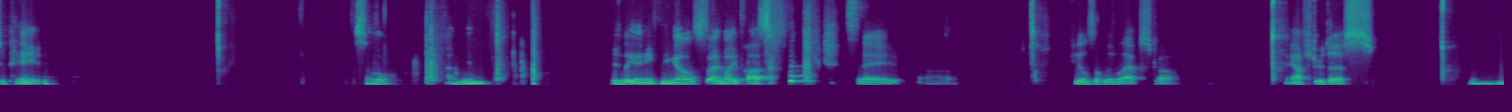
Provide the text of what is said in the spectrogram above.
to pain. So, I mean, really anything else I might possibly say uh, feels a little extra after this. Mm-hmm.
